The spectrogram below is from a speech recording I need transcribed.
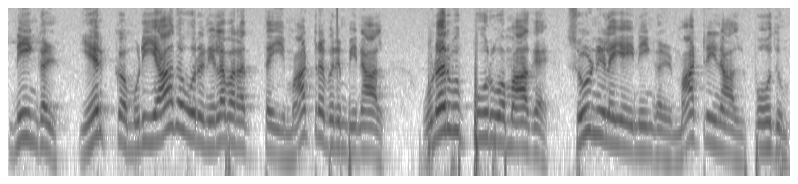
நீங்கள் ஏற்க முடியாத ஒரு நிலவரத்தை மாற்ற விரும்பினால் உணர்வுபூர்வமாக சூழ்நிலையை நீங்கள் மாற்றினால் போதும்.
